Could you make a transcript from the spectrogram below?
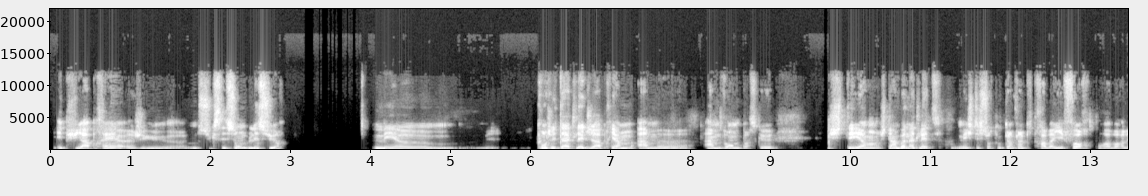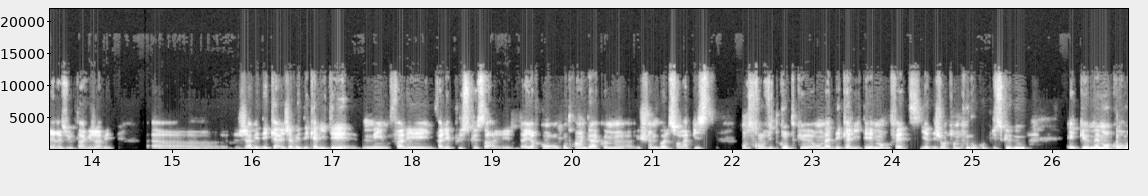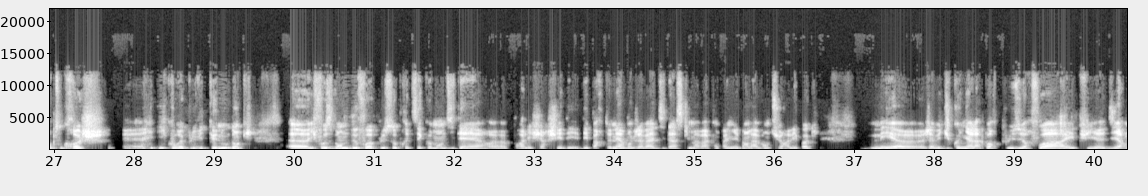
Et puis après, euh, j'ai eu euh, une succession de blessures. Mais euh, quand j'étais athlète, j'ai appris à, à, me, à me vendre parce que j'étais un, un bon athlète, mais j'étais surtout quelqu'un qui travaillait fort pour avoir les résultats que j'avais. Euh, j'avais des, des qualités, mais il me fallait, il fallait plus que ça. D'ailleurs, quand on rencontre un gars comme euh, Usain sur la piste, on se rend vite compte qu'on a des qualités, mais en fait, il y a des gens qui en ont beaucoup plus que nous et que même en courant tout croche, euh, ils couraient plus vite que nous. Donc, il faut se vendre deux fois plus auprès de ses commanditaires euh, pour aller chercher des, partenaires. Donc, j'avais Adidas qui m'avait accompagné dans l'aventure à l'époque. Mais euh, j'avais dû cogner à la porte plusieurs fois et puis euh, dire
